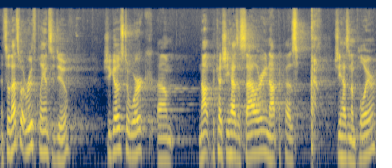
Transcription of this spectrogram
And so that's what Ruth plans to do. She goes to work um, not because she has a salary, not because she has an employer.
